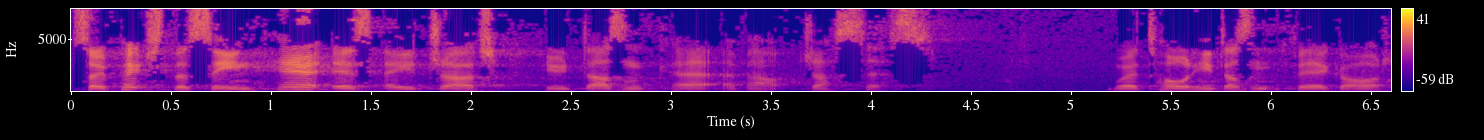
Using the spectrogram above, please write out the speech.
So picture the scene. Here is a judge who doesn't care about justice. We're told he doesn't fear God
